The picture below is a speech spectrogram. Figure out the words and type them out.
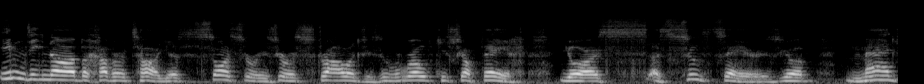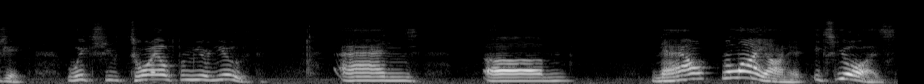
your sorcerers, your astrologers, Uverov kishafeich, your uh, soothsayers, your magic, which you toiled from your youth and um, now rely on it. It's yours.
